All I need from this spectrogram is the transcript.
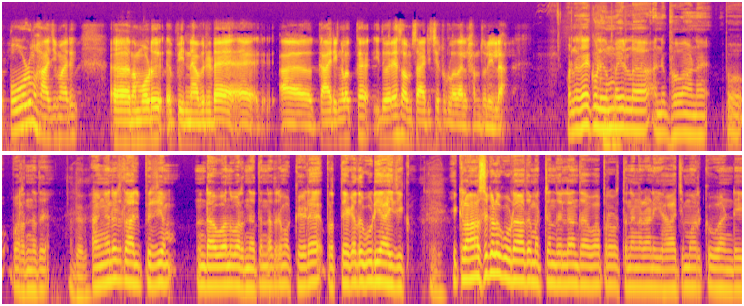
എപ്പോഴും ഹാജിമാര് നമ്മോട് പിന്നെ അവരുടെ കാര്യങ്ങളൊക്കെ ഇതുവരെ സംസാരിച്ചിട്ടുള്ളത് അലഹമില്ല വളരെ കുളിർമയുള്ള അനുഭവമാണ് ഇപ്പോൾ പറഞ്ഞത്. അങ്ങനെ ഒരു താല്പര്യം ഉണ്ടാവുക എന്ന് പറഞ്ഞാൽ തന്നെ അതൊരു മക്കയുടെ പ്രത്യേകത കൂടിയായിരിക്കും. ഈ ക്ലാസ്സുകൾ കൂടാതെ മറ്റെന്തെല്ലാം ദവാ പ്രവർത്തനങ്ങളാണ് ഈ ഹാജിമാർക്ക് വേണ്ടി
